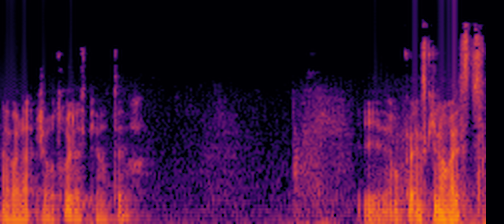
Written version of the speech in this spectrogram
Ah voilà, j'ai retrouvé l'aspirateur. Et enfin, ce qu'il en reste.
